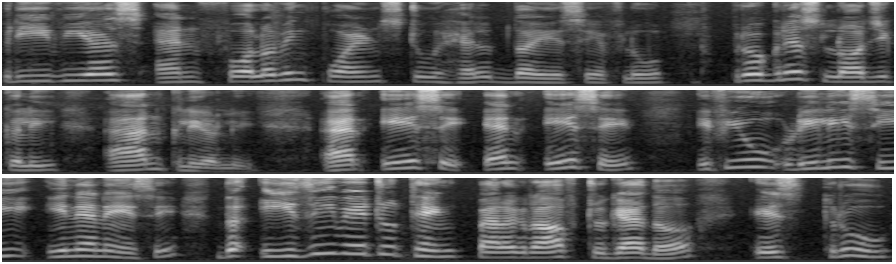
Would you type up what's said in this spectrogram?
previous and following points to help the essay flow progress logically and clearly an essay an essay if you really see in an essay the easy way to think paragraph together is through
